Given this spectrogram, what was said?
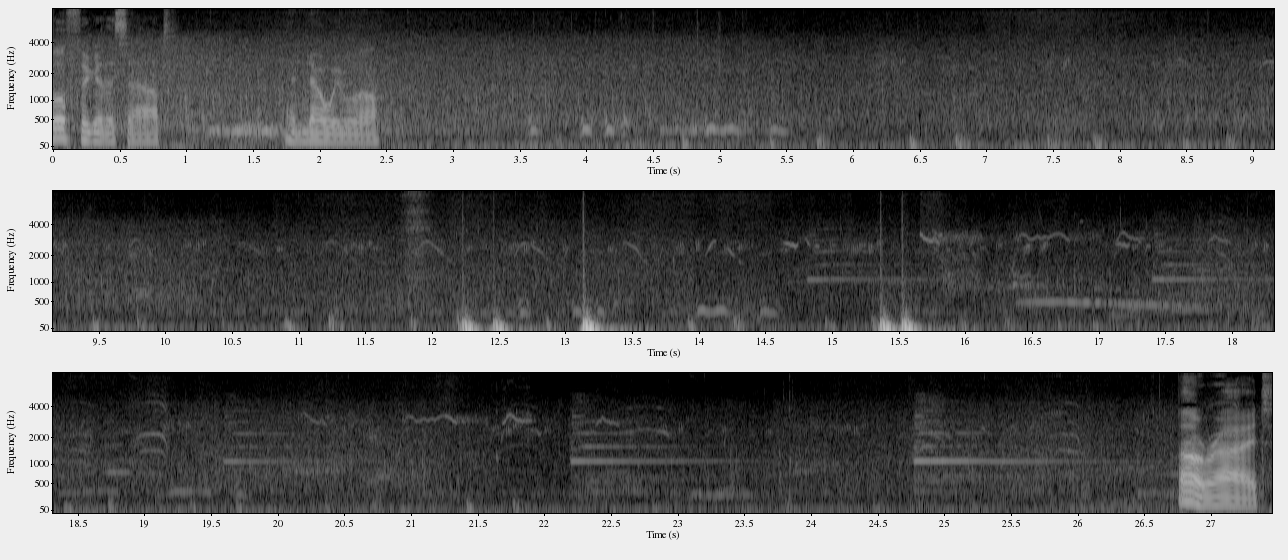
We'll figure this out. I know we will. All right.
